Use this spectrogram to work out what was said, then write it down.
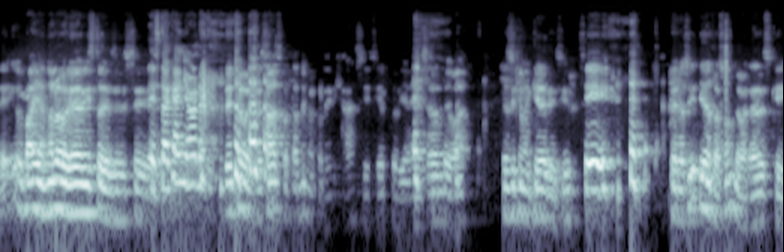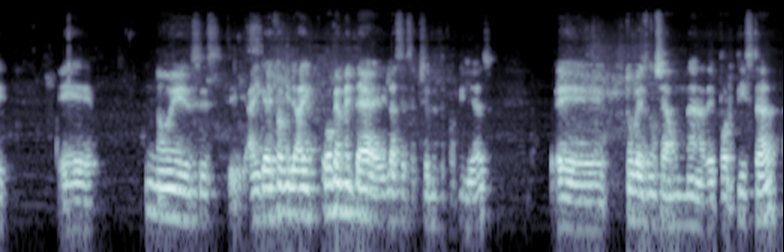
eh, vaya, no lo había visto desde ese. Está cañón. De hecho, lo estabas contando y me acordé y dije, ah, sí, es cierto, ya, ya sé dónde va. Ya sé qué me quiere decir. Sí. Pero sí, tienes razón, la verdad es que eh, no es, este, hay, hay familia, hay, obviamente hay las excepciones de familias. Eh, tú ves, no sé, a una deportista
